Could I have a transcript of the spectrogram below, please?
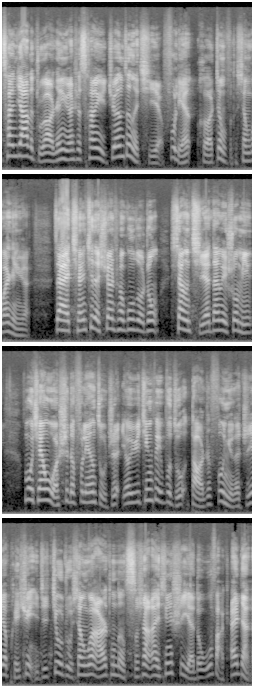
参加的主要人员是参与捐赠的企业、妇联和政府的相关人员。在前期的宣传工作中，向企业单位说明，目前我市的妇联组织由于经费不足，导致妇女的职业培训以及救助相关儿童等慈善爱心事业都无法开展。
